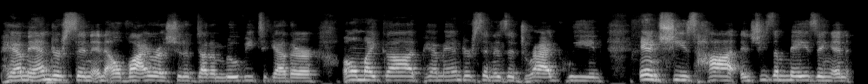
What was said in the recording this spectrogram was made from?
Pam Anderson and Elvira should have done a movie together. Oh my God, Pam Anderson is a drag queen and she's hot and she's amazing. And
